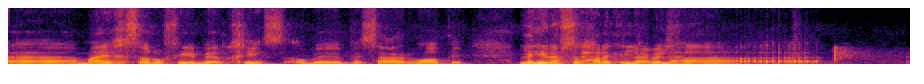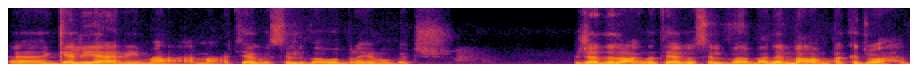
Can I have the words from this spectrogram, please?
آه ما يخسروا فيه برخيص أو بسعر واطي. اللي هي نفس الحركة اللي عملها آه جالياني مع مع تياغو سيلفا وإبراهيموفيتش. جدد عقد تياغو سيلفا بعدين باعهم package واحد.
